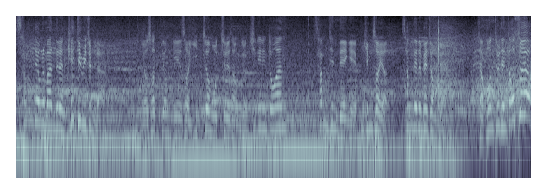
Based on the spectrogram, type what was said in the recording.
3대0을 만드는 KT 위즈입니다 6경기에서 2.57의 성적 7이닝 동안 삼진 4개 김서현 상대는 배정대 자 번트를 댄 떴어요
